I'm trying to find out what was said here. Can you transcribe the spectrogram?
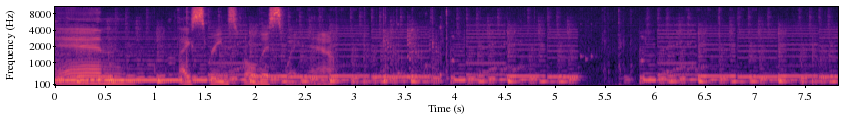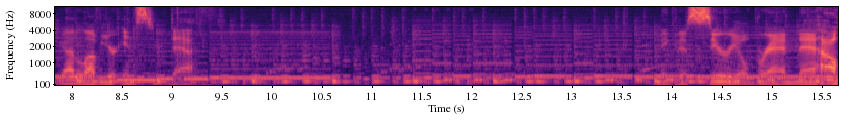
And I screen scroll this way now. You gotta love your instant death. Make it a cereal brand now.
